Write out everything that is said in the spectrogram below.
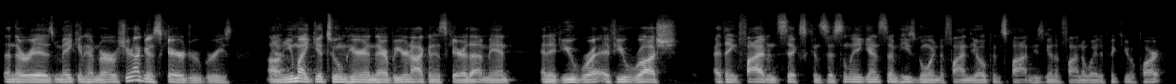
than there is making him nervous. You're not going to scare Drew Brees. Um, yeah. You might get to him here and there, but you're not going to scare that man. And if you if you rush, I think five and six consistently against him, he's going to find the open spot and he's going to find a way to pick you apart.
